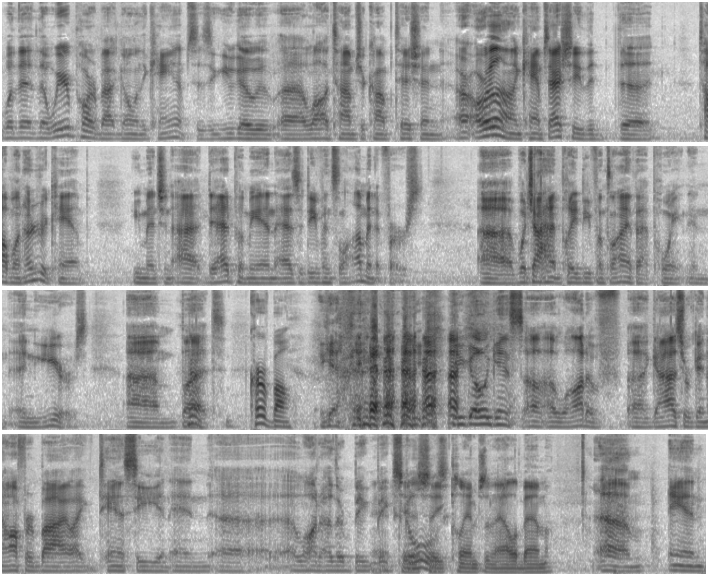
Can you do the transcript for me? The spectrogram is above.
Well, the, the weird part about going to camps is that you go uh, a lot of times your competition, or early on camps, actually the the top 100 camp you mentioned, I, Dad put me in as a defense lineman at first, uh, which I hadn't played defense line at that point in, in years. Um, but curveball. Yeah, you, you, go against a, a lot of uh, guys who are getting offered by like Tennessee and, and uh, a lot of other big yeah, big schools. Tennessee, Clemson, Alabama. Um, and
